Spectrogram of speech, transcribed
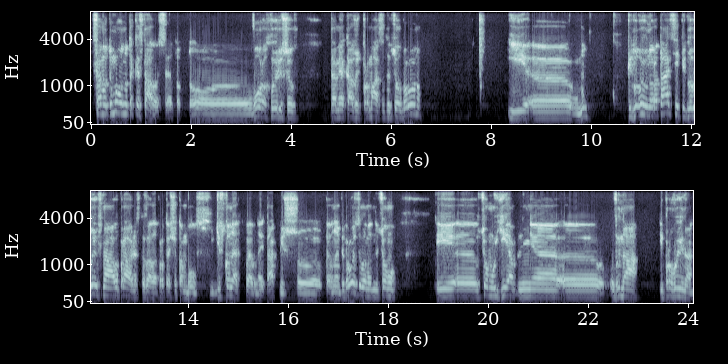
саме тому воно таке сталося. Тобто е, ворог вирішив, там, як кажуть, промацати цю оборону і е, ну, підловив на ротації, підловив на, ви правильно сказали про те, що там був дисконект певний так, між е, певними підрозділами. На цьому і е, в цьому є е, е, вина і провина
